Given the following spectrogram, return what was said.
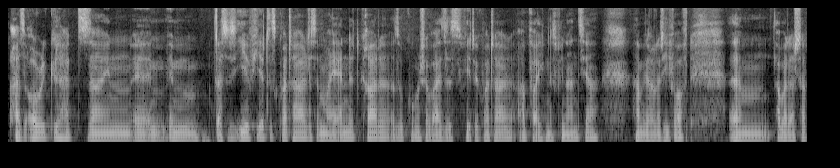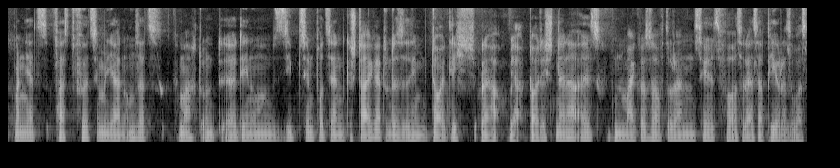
Also Oracle hat sein, äh, im, im, das ist ihr viertes Quartal, das im Mai endet gerade, also komischerweise ist das vierte Quartal, abweichendes Finanzjahr, haben wir relativ oft. Ähm, aber da hat man jetzt fast 14 Milliarden Umsatz gemacht und äh, den um 17 Prozent gesteigert und das ist eben deutlich, oder ja, deutlich schneller als ein Microsoft oder ein Salesforce oder SAP oder sowas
